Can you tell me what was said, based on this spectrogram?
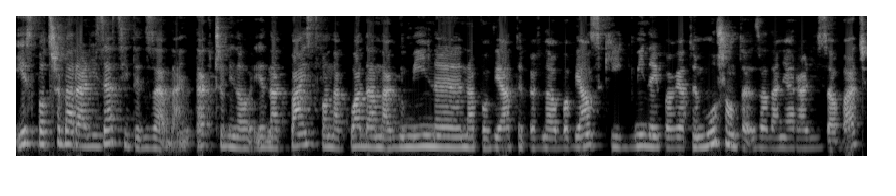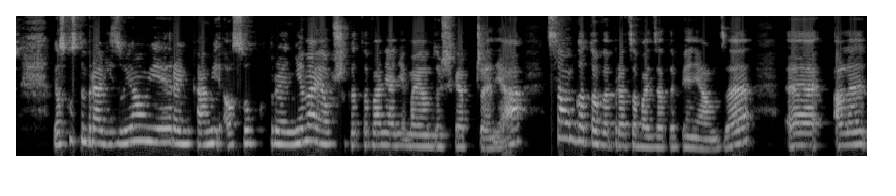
jest potrzeba realizacji tych zadań, tak? Czyli no, jednak państwo nakłada na gminy, na powiaty pewne obowiązki, gminy i powiaty muszą te zadania realizować. W związku z tym realizują je rękami osób, które nie mają przygotowania, nie mają doświadczenia, są gotowe pracować za te pieniądze, e, ale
